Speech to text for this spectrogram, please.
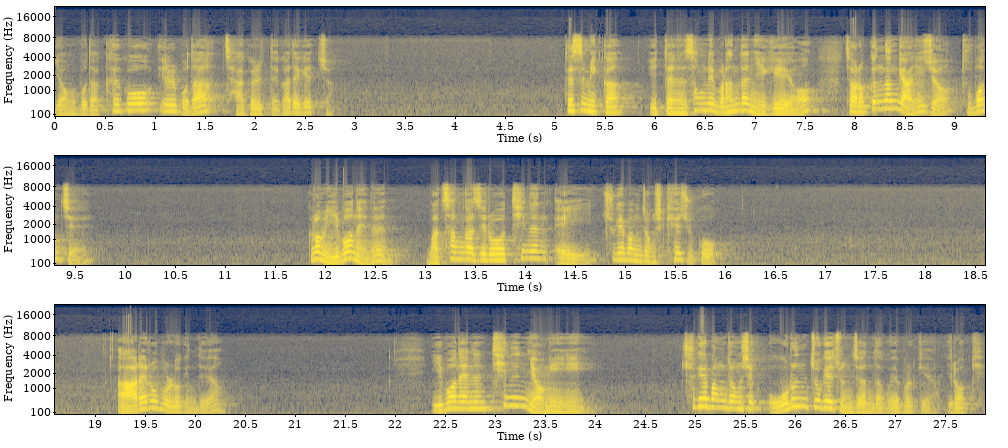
0보다 크고 1보다 작을 때가 되겠죠. 됐습니까? 이때는 성립을 한다는 얘기예요. 자, 그럼 끝난 게 아니죠. 두 번째. 그럼 이번에는 마찬가지로 t는 a 축의 방정식 해주고 아래로 블록인데요. 이번에는 t는 0이 축의 방정식 오른쪽에 존재한다고 해볼게요. 이렇게.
